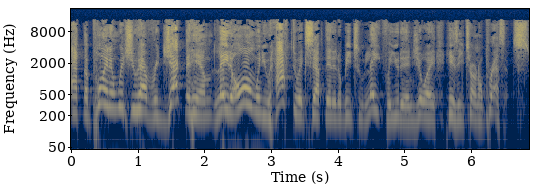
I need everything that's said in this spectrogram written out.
at the point in which you have rejected him, later on when you have to accept it, it'll be too late for you to enjoy his eternal presence.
